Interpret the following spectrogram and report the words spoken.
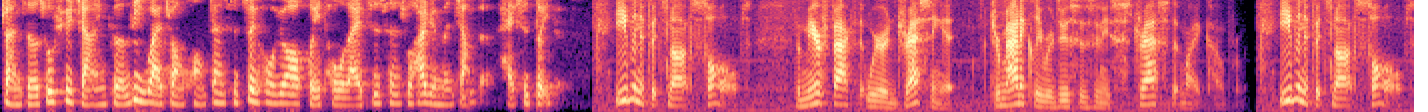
转折出去讲一个例外状况，但是最后又要回头来支撑说他原本讲的还是对的。Even if it's not solved, the mere fact that we're addressing it dramatically reduces any stress that might come from it. Even if it's not solved,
